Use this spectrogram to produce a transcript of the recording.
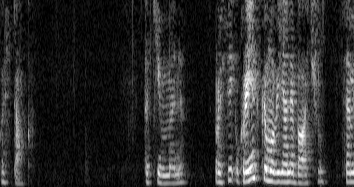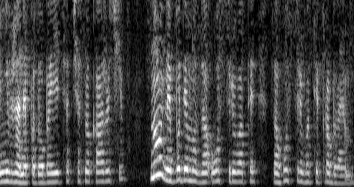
Ось так. Такі в мене. Росі... Української мови я не бачу. Це мені вже не подобається, чесно кажучи. Ну, не будемо заострювати, загострювати проблему.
